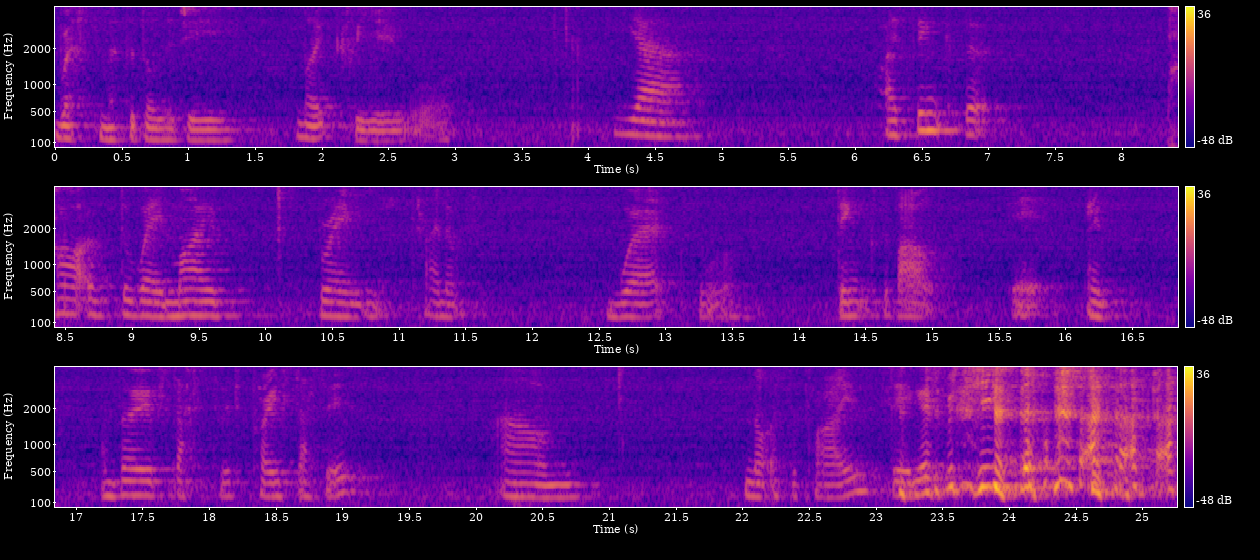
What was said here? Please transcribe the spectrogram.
rest methodology like for you? Or yeah, I think that part of the way my brain kind of works or thinks about it is I'm very obsessed with processes. Um, it's not a surprise being a producer.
